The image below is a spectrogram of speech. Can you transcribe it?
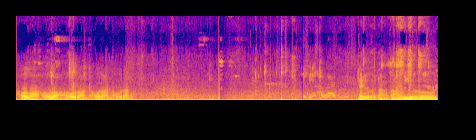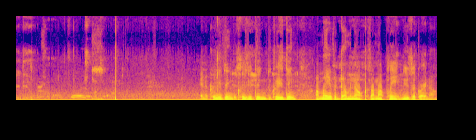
Hold on, hold on, hold on, hold on, hold on. And the crazy thing, the crazy thing, the crazy thing, I'm not even dumbing out because I'm not playing music right now.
